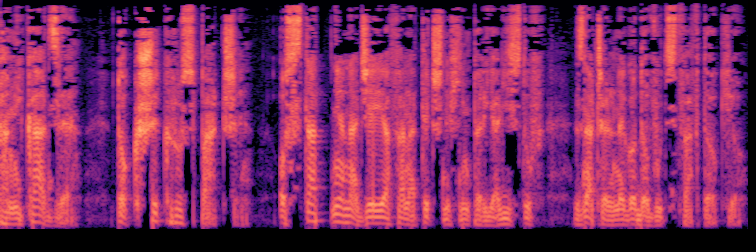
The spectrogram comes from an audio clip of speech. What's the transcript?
Kamikadze to krzyk rozpaczy, ostatnia nadzieja fanatycznych imperialistów z naczelnego dowództwa w Tokio.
